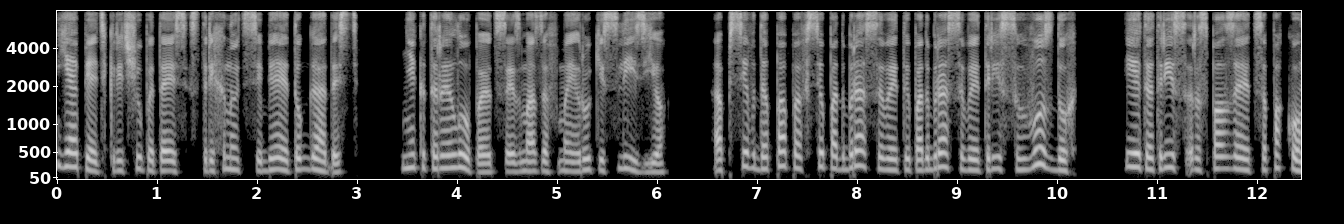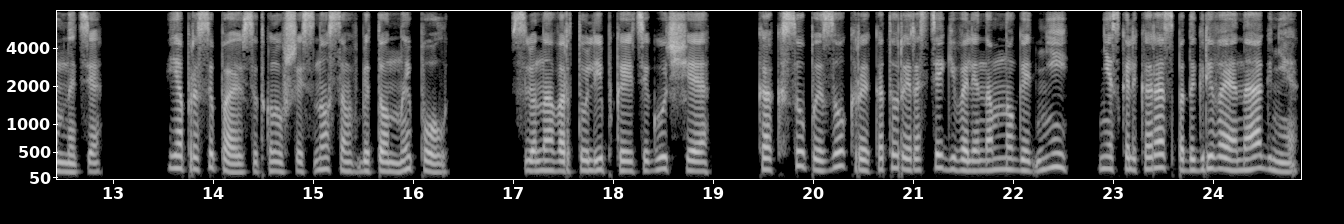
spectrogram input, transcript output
Я опять кричу, пытаясь стряхнуть с себя эту гадость. Некоторые лопаются, измазав мои руки слизью, а псевдопапа все подбрасывает и подбрасывает рис в воздух, и этот рис расползается по комнате. Я просыпаюсь, уткнувшись носом в бетонный пол. Слюна во рту липкая и тягучая, как суп из окры, который растягивали на много дней, несколько раз подогревая на огне.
